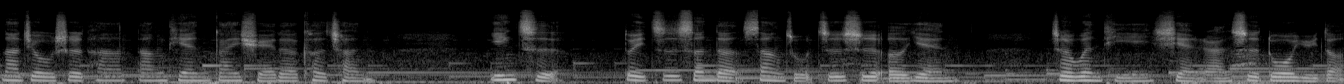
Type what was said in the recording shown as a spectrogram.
那就是他当天该学的课程。因此。对资深的上主之师而言，这问题显然是多余的。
